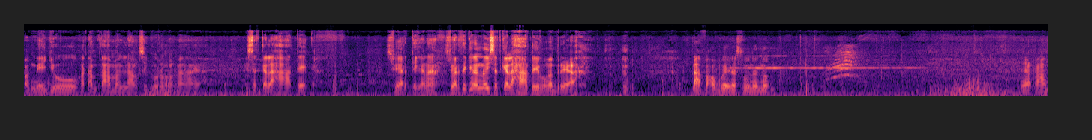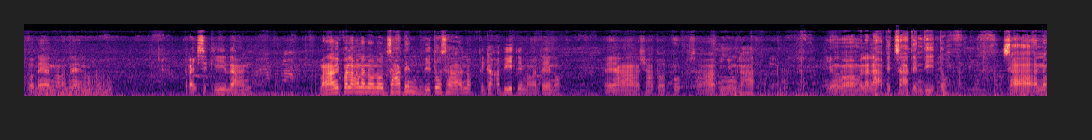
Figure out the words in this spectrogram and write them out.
Pag medyo katamtaman lang, siguro mga isa't kalahati. Swerte ka na. Swerte ka na no, isa't kalahati mga Dre, ah. Napakabuenas mo na nun. Ayan, kanto na yan mga Dre, no? Tricyclean. Marami pa lang nanonood sa atin dito sa ano, Tiga Cavite mga Dre, no? Kaya shoutout po sa inyong lahat. Yung mga malalapit sa atin dito sa ano,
